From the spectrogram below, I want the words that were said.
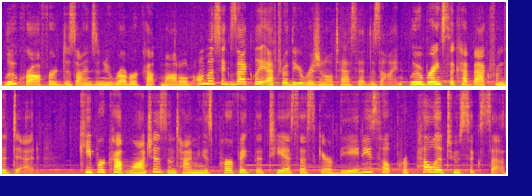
Lou Crawford, designs a new rubber cup modeled almost exactly after the original Tassette design. Lou brings the cup back from the dead. Keeper Cup launches and timing is perfect. The TSS scare of the 80s helped propel it to success.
